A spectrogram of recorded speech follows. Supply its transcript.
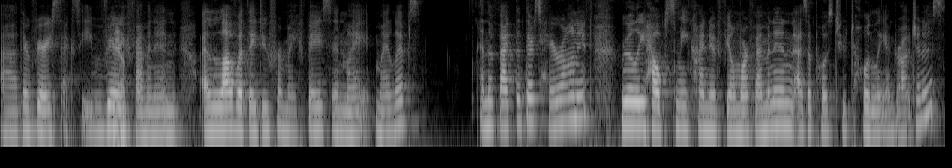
Uh, they're very sexy, very Yeah. feminine. I love what they do for my face and my my lips. And the fact that there's hair on it really helps me kind of feel more feminine as opposed to totally androgynous.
